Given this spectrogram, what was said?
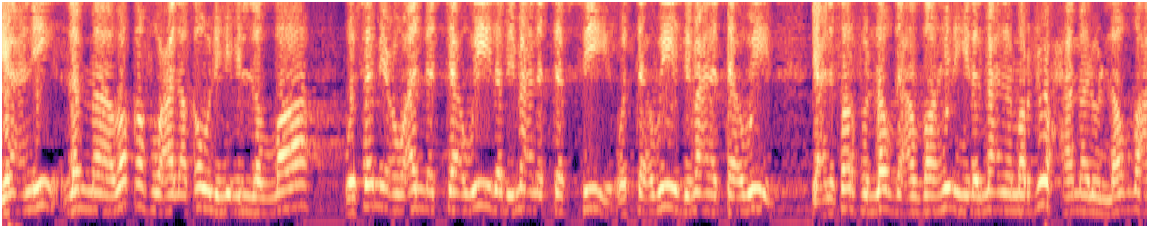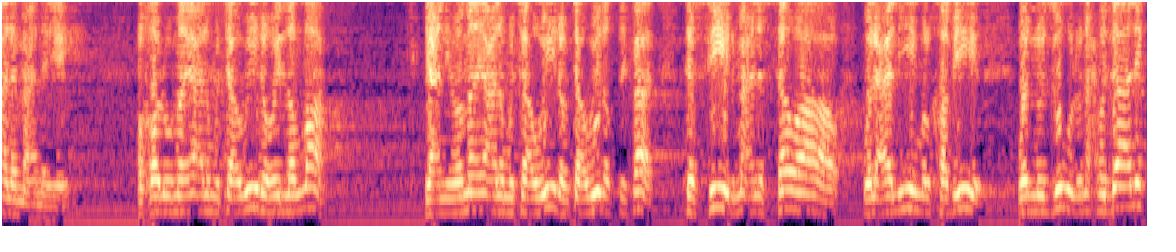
يعني لما وقفوا على قوله إلا الله وسمعوا أن التأويل بمعنى التفسير والتأويل بمعنى التأويل يعني صرف اللفظ عن ظاهره إلى المعنى المرجوح حملوا اللفظ على معنيه وقالوا ما يعلم تأويله إلا الله. يعني وما يعلم تأويله تأويل الصفات تفسير معنى السوى والعليم الخبير والنزول ونحو ذلك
